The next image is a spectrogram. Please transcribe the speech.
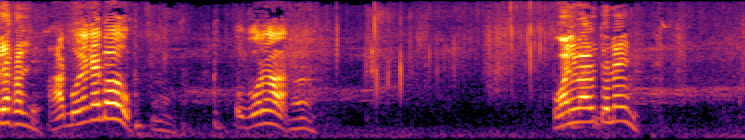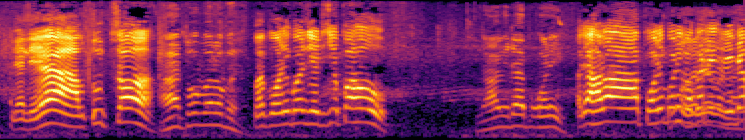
બે હાથ બોલે કઈ બહુ? બોરા રહે. પાણી વાળું તો નહીં એટલે લે આવતું જ છે. હા તો બરોબર. ભાઈ પાણી પાણી રેડી છે પાહો. ના બેટા પાણી. અરે હારો આ પાણી પાણી વગર રેડી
